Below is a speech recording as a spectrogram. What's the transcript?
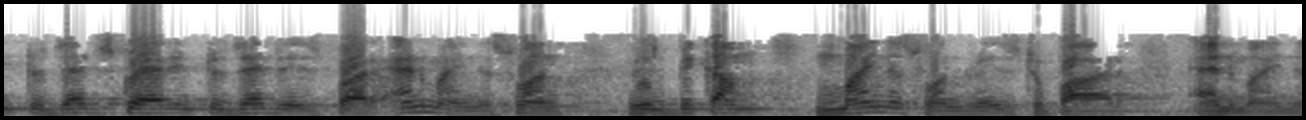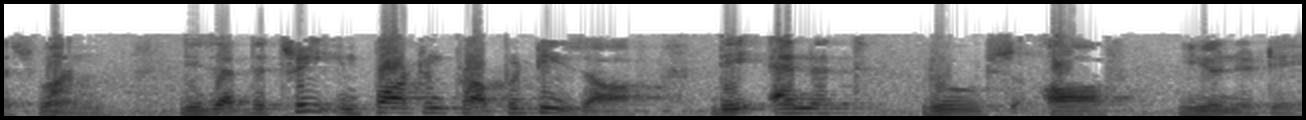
into z square into z raised power n minus 1 will become minus 1 raised to power n minus 1 these are the three important properties of the nth roots of unity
